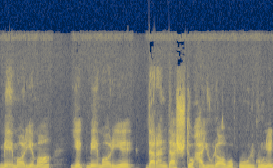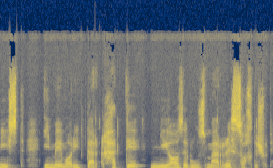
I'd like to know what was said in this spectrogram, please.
معماری ما یک معماری درندشت و حیولا و قولگونه نیست. این معماری در حد نیاز روزمره ساخته شده.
